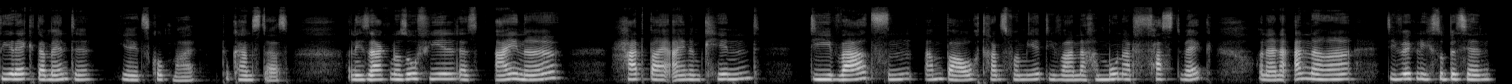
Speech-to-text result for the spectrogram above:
direktamente. Hier, jetzt guck mal, du kannst das. Und ich sage nur so viel, dass eine hat bei einem Kind die Warzen am Bauch transformiert, die waren nach einem Monat fast weg. Und eine andere, die wirklich so ein bisschen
